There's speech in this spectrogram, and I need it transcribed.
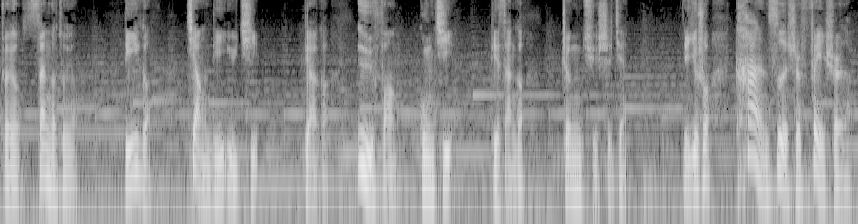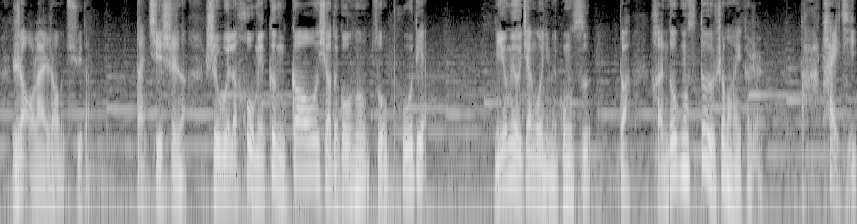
主要有三个作用：第一个，降低预期；第二个，预防攻击；第三个，争取时间。也就是说，看似是费事的，绕来绕去的，但其实呢，是为了后面更高效的沟通做铺垫。你有没有见过你们公司，对吧？很多公司都有这么一个人，打太极。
